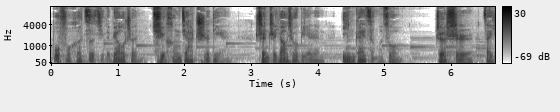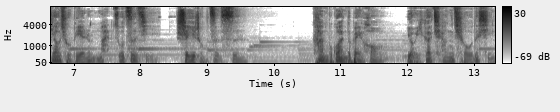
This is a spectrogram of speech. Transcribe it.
不符合自己的标准去横加指点，甚至要求别人应该怎么做，这是在要求别人满足自己，是一种自私。看不惯的背后有一颗强求的心。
